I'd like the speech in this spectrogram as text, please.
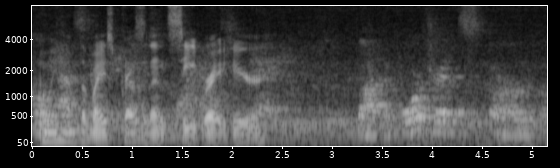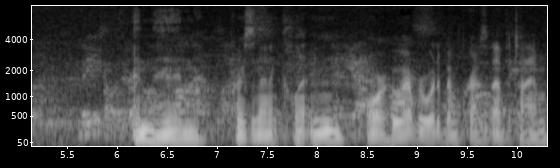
and we have the Vice President's seat right here. But the portraits are, these are their And then President Clinton, or whoever would have been president at the time,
